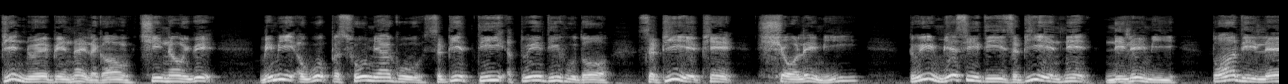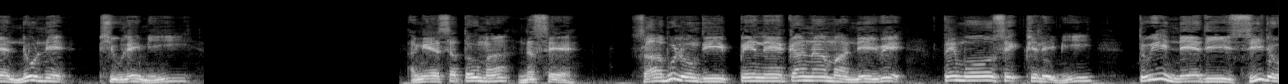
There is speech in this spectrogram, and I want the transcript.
ပစ်နွယ်ပင်၌၎င်း ချီနှောင်၍မိမိအဝတ်ပစိုးများကို စပစ်တီးအသွေးဒီဟုသော စပည့်ရဖြင့် လျှော်လိမ့်မည် သူ၏မျက်စိသည် စပည့်ရနှင့်နေလိမ့်မည်တွားသည်လည်း နို့နှင့်ဖြူလိမ့်မည်အငယ်73မှ20ဇာဘူးလုံသည် ပင်လေကမ်းနားမှနေ၍သင်မောစိတ်ဖြစ်လိမ့်မည် သူ၏နယ်သည်ဇီးတုံ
